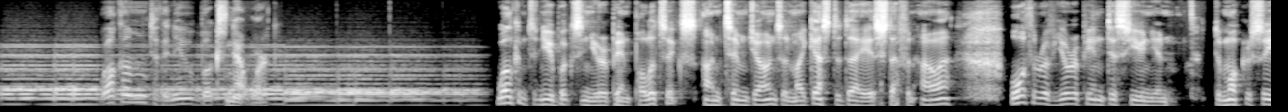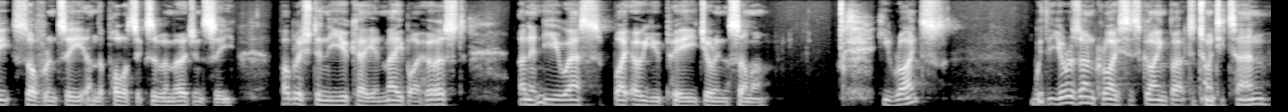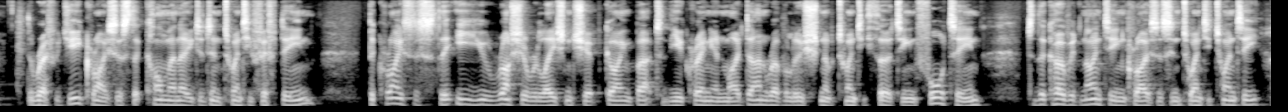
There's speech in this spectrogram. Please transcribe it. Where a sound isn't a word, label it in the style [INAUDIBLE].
Welcome to the New Books Network. Welcome to New Books in European Politics. I'm Tim Jones, and my guest today is Stefan Auer, author of European Disunion Democracy, Sovereignty, and the Politics of Emergency, published in the UK in May by Hurst and in the US by OUP during the summer. He writes With the Eurozone crisis going back to 2010, the refugee crisis that culminated in 2015, the crisis, the EU Russia relationship going back to the Ukrainian Maidan revolution of 2013 14 to the COVID 19 crisis in 2020,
